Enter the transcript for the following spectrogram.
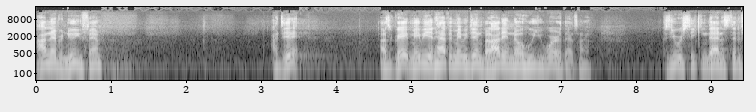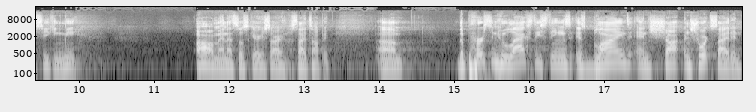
I never knew you, fam. I didn't. That's great. Maybe it happened, maybe it didn't, but I didn't know who you were at that time. Because you were seeking that instead of seeking me. Oh man, that's so scary. Sorry, side topic. Um, the person who lacks these things is blind and, short, and short-sighted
